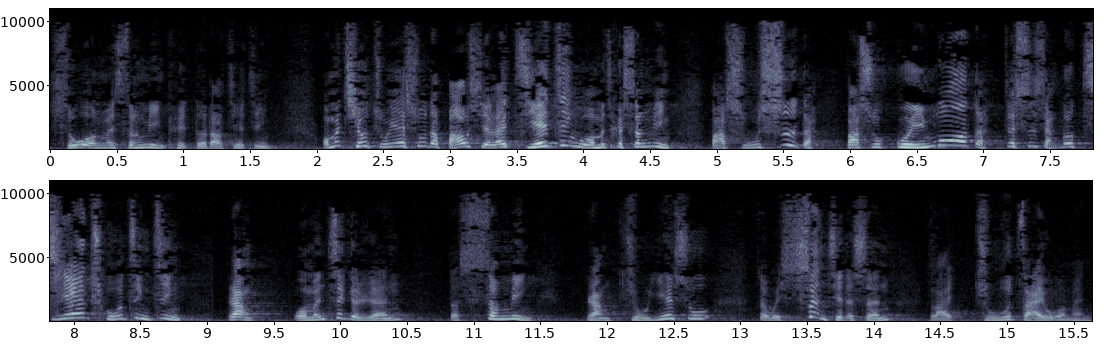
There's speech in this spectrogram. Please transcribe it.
使我们的生命可以得到洁净。我们求主耶稣的宝血来洁净我们这个生命，把属世的、把属鬼魔的这思想都洁除净净，让我们这个人的生命，让主耶稣这位圣洁的神来主宰我们。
